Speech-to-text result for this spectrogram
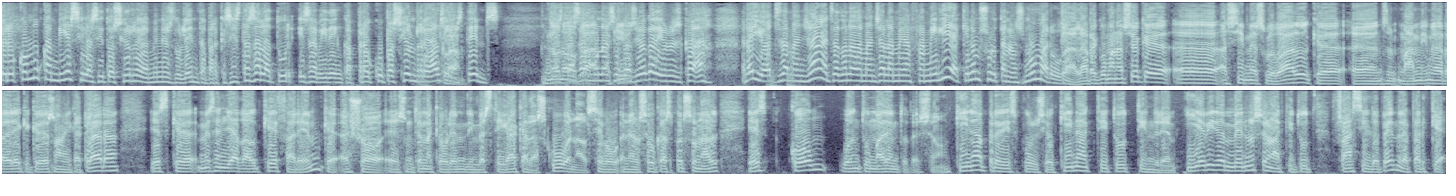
Però com ho canvies si la situació realment és dolenta? Perquè si estàs a l'atur és evident que preocupacions reals Clar. les tens. No, No, no, estàs clar, en una aquí- situació que dius, és que ara jo haig de menjar, haig de donar de menjar a la meva família aquí no em surten els números. Clar, la recomanació que, eh, així més global, que eh, a mi m'agradaria que quedés una mica clara, és que més enllà del què farem, que això és un tema que haurem d'investigar cadascú en el, seu, en el seu cas personal, és com ho entomarem tot això. Quina predisposició, quina actitud tindrem. I evidentment no serà una actitud fàcil de prendre, perquè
